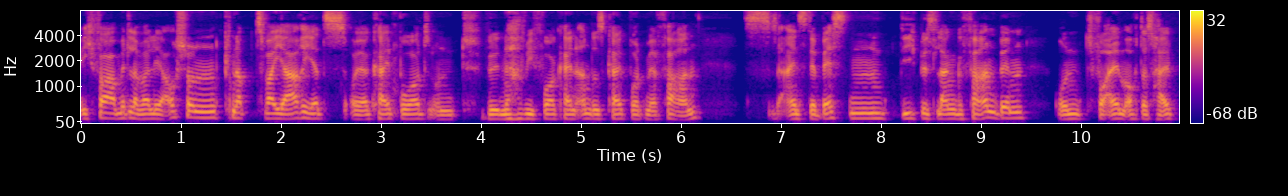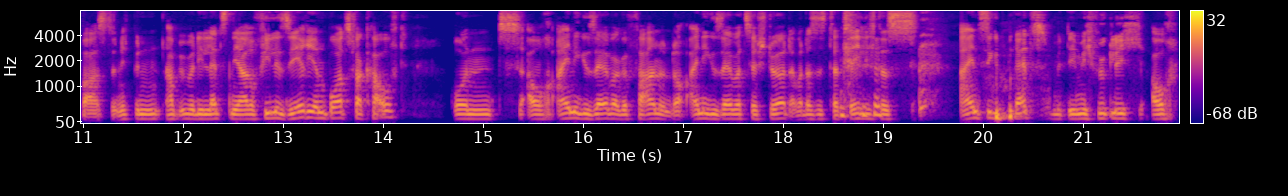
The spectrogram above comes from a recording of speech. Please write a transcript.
Ich fahre mittlerweile ja auch schon knapp zwei Jahre jetzt euer Kiteboard und will nach wie vor kein anderes Kiteboard mehr fahren. Das ist eins der besten, die ich bislang gefahren bin und vor allem auch das haltbarste. Ich bin, habe über die letzten Jahre viele Serienboards verkauft und auch einige selber gefahren und auch einige selber zerstört, aber das ist tatsächlich das einzige Brett, mit dem ich wirklich auch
